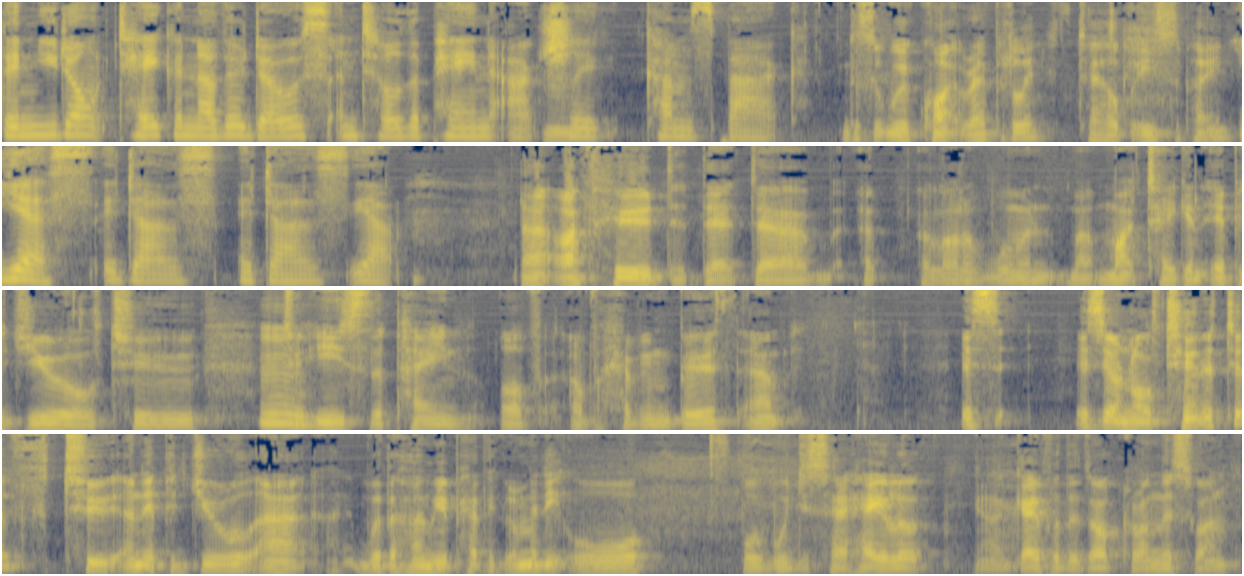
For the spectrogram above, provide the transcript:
then you don't take another dose until the pain actually hmm. comes back. Does it work quite rapidly to help ease the pain? Yes, it does. It does. Yeah. Uh, I've heard that uh, a, lot of women might take an epidural to to ease the pain of, of having birth. Um, is is there an alternative to an epidural uh, with a homeopathic remedy, or or would you say, hey, look, you know, go for the doctor on this one?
